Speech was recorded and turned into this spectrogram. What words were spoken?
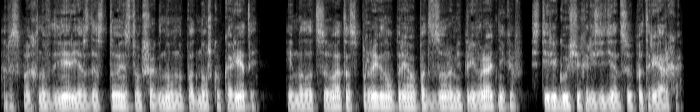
Распахнув дверь, я с достоинством шагнул на подножку кареты и молодцевато спрыгнул прямо под взорами привратников, стерегущих резиденцию патриарха.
